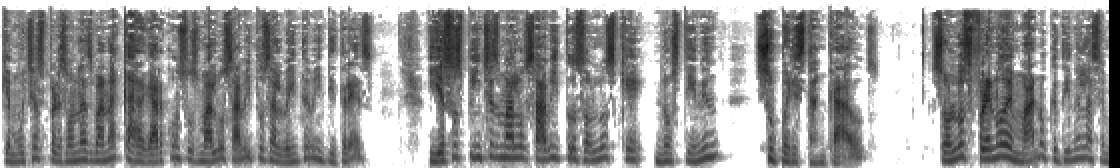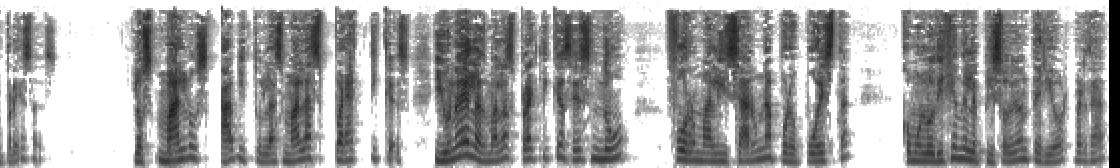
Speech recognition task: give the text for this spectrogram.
que muchas personas van a cargar con sus malos hábitos al 2023. Y esos pinches malos hábitos son los que nos tienen súper estancados. Son los frenos de mano que tienen las empresas. Los malos hábitos, las malas prácticas. Y una de las malas prácticas es no formalizar una propuesta como lo dije en el episodio anterior, ¿verdad?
